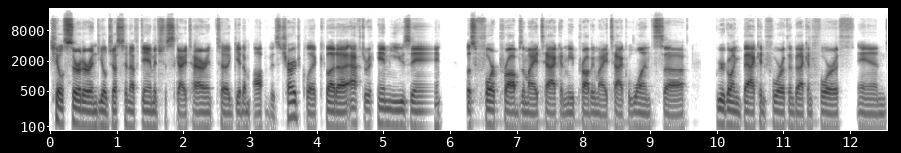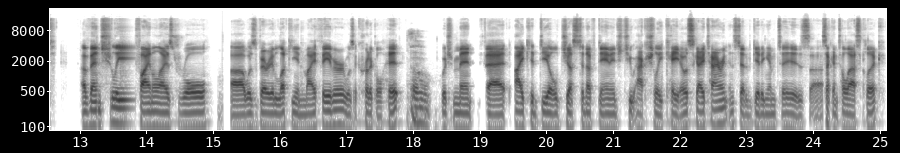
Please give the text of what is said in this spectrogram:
kill Surtur and deal just enough damage to Sky Tyrant to get him off of his charge click. But uh, after him using those four probs on my attack and me probing my attack once, uh, we were going back and forth and back and forth, and eventually finalized roll uh, was very lucky in my favor. Was a critical hit, Oh, which meant that I could deal just enough damage to actually KO Sky Tyrant instead of getting him to his uh, second to last click.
